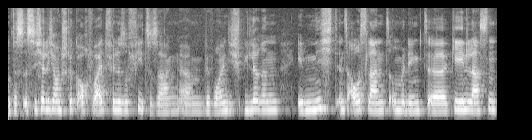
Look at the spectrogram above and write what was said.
Und das ist sicherlich auch ein Stück auch weit Philosophie, zu sagen, ähm, wir wollen die Spielerinnen eben nicht ins Ausland unbedingt äh, gehen lassen,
